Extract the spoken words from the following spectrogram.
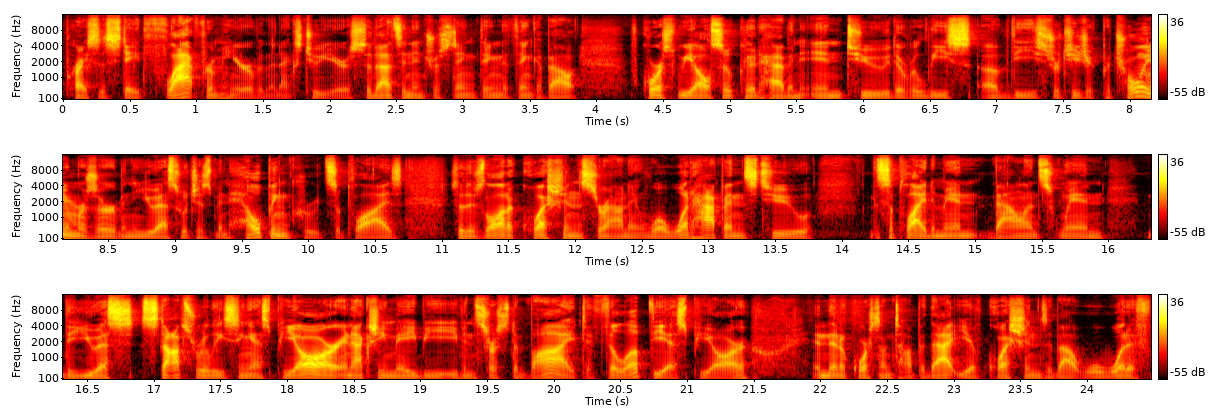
prices stayed flat from here over the next two years. So that's an interesting thing to think about. Of course, we also could have an end to the release of the Strategic Petroleum Reserve in the U.S., which has been helping crude supplies. So there's a lot of questions surrounding, well, what happens to the supply demand balance when the US stops releasing SPR and actually maybe even starts to buy to fill up the SPR. And then, of course, on top of that, you have questions about well, what if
